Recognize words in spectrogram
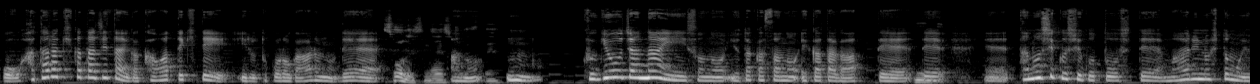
こう働き方自体が変わってきているところがあるので、そうですね、そあのうですね。うん、苦行じゃないその豊かさの得方があって、うんで、えー楽しく仕事をして周りの人も喜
